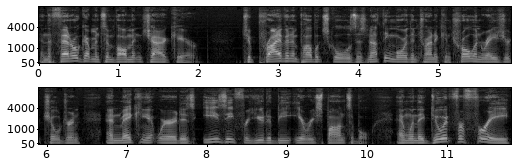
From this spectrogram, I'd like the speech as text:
and the federal government's involvement in child care to private and public schools is nothing more than trying to control and raise your children and making it where it is easy for you to be irresponsible. And when they do it for free,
